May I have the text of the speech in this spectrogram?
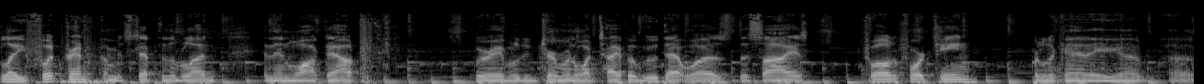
bloody footprint. Um, it stepped in the blood and then walked out. We were able to determine what type of boot that was, the size, 12 to 14. We're looking at a, uh, uh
